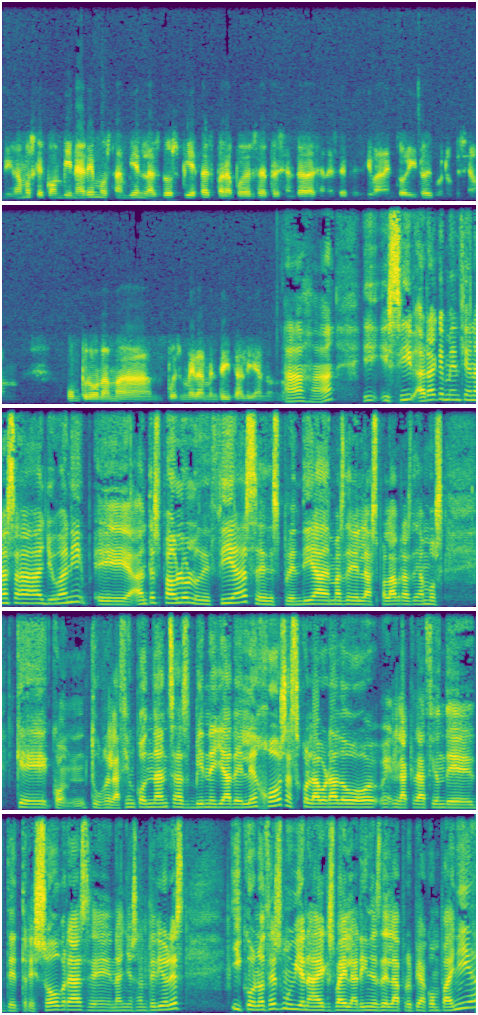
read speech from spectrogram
digamos que combinaremos también las dos piezas para poder ser presentadas en este festival en Torino y bueno que sea un un programa pues meramente italiano. ¿no? Ajá. Y, y, sí, ahora que mencionas a Giovanni, eh, antes Pablo lo decía, se desprendía además de las palabras de ambos que con, tu relación con danzas viene ya de lejos, has colaborado en la creación de, de tres obras en años anteriores y conoces muy bien a ex bailarines de la propia compañía,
